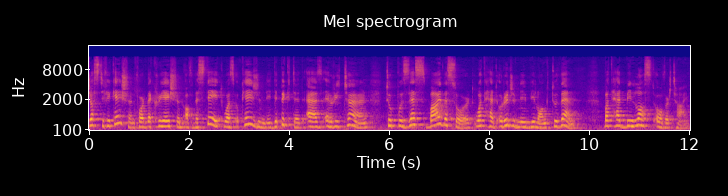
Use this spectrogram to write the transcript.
justification for the creation of the state was occasionally depicted as a return to possess by the sword what had originally belonged to them but had been lost over time.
